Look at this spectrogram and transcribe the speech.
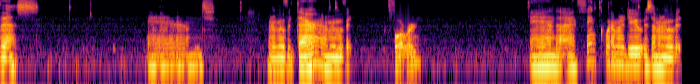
this. And I'm going to move it there, and I'm going to move it forward. And I think what I'm going to do is I'm going to move it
